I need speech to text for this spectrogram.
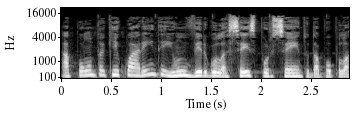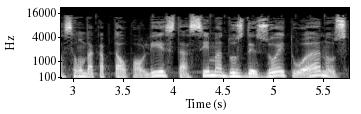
aponta que 41,6% da população da capital paulista acima dos 18 anos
